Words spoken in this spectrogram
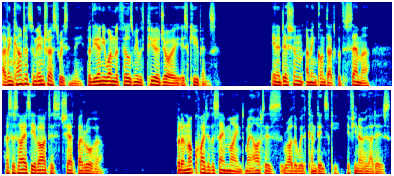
I've encountered some interest recently, but the only one that fills me with pure joy is Kubin's. In addition, I'm in contact with SEMA, a society of artists chaired by Roja. But I'm not quite of the same mind. My heart is rather with Kandinsky, if you know who that is.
